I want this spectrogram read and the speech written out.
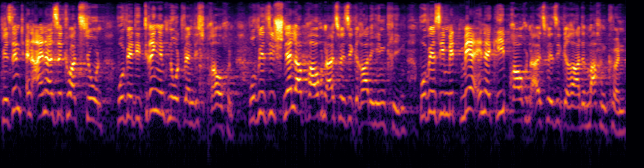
Wir sind in einer Situation, wo wir die dringend notwendig brauchen, wo wir sie schneller brauchen, als wir sie gerade hinkriegen, wo wir sie mit mehr Energie brauchen, als wir sie gerade machen können,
